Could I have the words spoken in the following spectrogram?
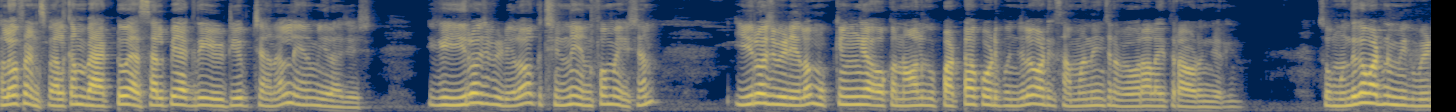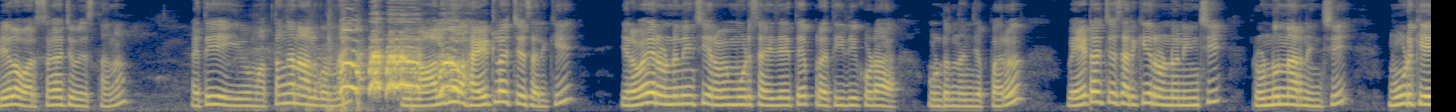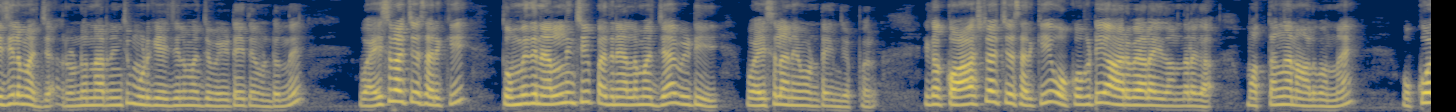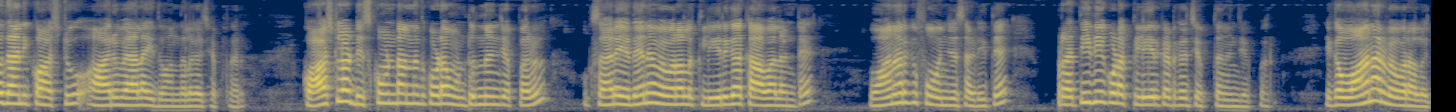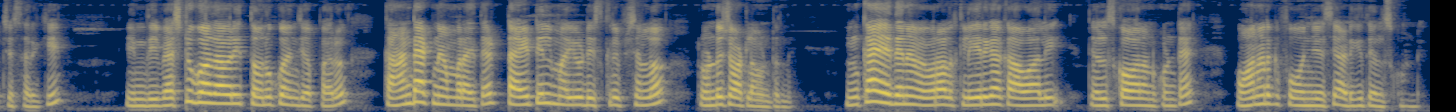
Hello friends welcome back to SLP agri YouTube channel నేను మీ రాజేష్. ఇక ఈరోజు వీడియోలో ఒక చిన్న ఇన్ఫర్మేషన్ ఈరోజు వీడియోలో ముఖ్యంగా ఒక నాలుగు పట్టా కోడి పుంజులు వాటికి సంబంధించిన వివరాలు అయితే రావడం జరిగింది. సో ముందుగా వాటిని మీకు వీడియోలో వరుసగా చూపిస్తాను. అయితే ఇవి మొత్తంగా నాలుగు ఉన్నాయి. ఈ నాలుగు హైట్లో వచ్చేసరికి ఇరవై రెండు నుంచి ఇరవై మూడు సైజ్ అయితే ప్రతిదీ కూడా ఉంటుందని చెప్పారు. వెయిట్ వచ్చేసరికి రెండు నుంచి రెండున్నర నుంచి మూడు కేజీల మధ్య రెండున్నర నుంచి మూడు కేజీల మధ్య వెయిట్ అయితే ఉంటుంది. వయసులు వచ్చేసరికి తొమ్మిది నెలల నుంచి పది నెలల మధ్య వీటి వయసులు అనేవి ఉంటాయని చెప్పారు. ఇక కాస్ట్ వచ్చేసరికి ఒక్కొక్కటి ఆరు వేల ఐదు వందలుగా మొత్తంగా నాలుగు ఉన్నాయి. ఒక్కో దాని కాస్టు ఆరు వేల ఐదు వందలుగా చెప్పారు. కాస్ట్లో డిస్కౌంట్ అన్నది కూడా ఉంటుందని చెప్పారు. ఒకసారి ఏదైనా వివరాలు క్లియర్గా కావాలంటే ఓనర్కి ఫోన్ చేసి అడిగితే ప్రతిదీ కూడా క్లియర్ కట్గా చెప్తానని చెప్పారు. ఇక ఓనర్ వివరాలు వచ్చేసరికి ఇది వెస్ట్ గోదావరి తణుకు అని చెప్పారు. కాంటాక్ట్ నెంబర్ అయితే టైటిల్ మరియు డిస్క్రిప్షన్లో రెండు చోట్ల ఉంటుంది. ఇంకా ఏదైనా వివరాలు క్లియర్గా కావాలి తెలుసుకోవాలనుకుంటే ఓనర్కి ఫోన్ చేసి అడిగి తెలుసుకోండి.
